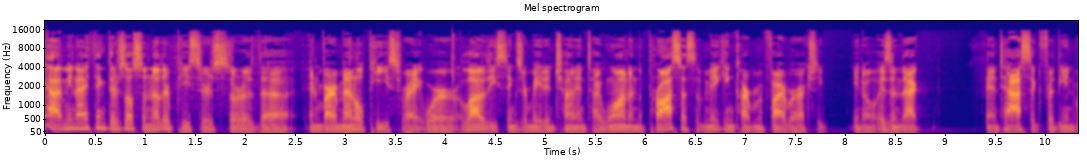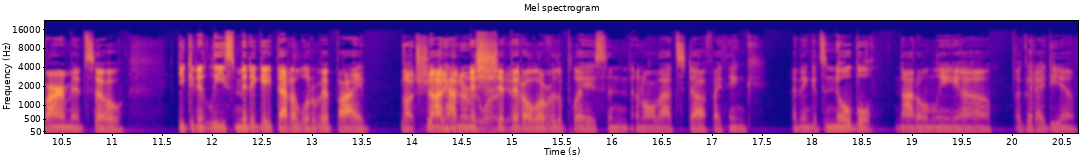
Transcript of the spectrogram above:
Yeah, I mean, I think there's also another piece. There's sort of the environmental piece, right, where a lot of these things are made in China and Taiwan, and the process of making carbon fiber actually, you know, isn't that fantastic for the environment. So you can at least mitigate that a little bit by not shipping not having it to ship yeah. it all over the place and, and all that stuff. I think I think it's noble, not only uh, a good idea.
